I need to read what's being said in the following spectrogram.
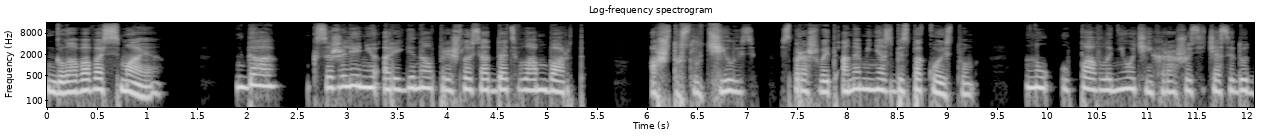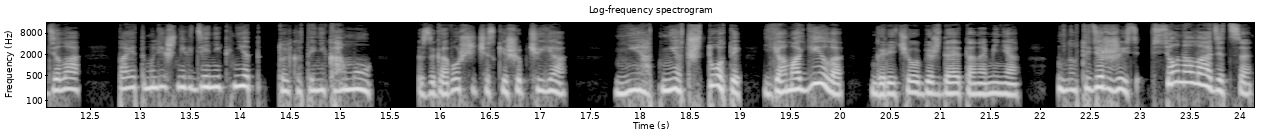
Глава восьмая. Да, к сожалению, оригинал пришлось отдать в ломбард. «А что случилось?» — спрашивает она меня с беспокойством. «Ну, у Павла не очень хорошо сейчас идут дела, поэтому лишних денег нет, только ты никому». Заговорщически шепчу я. «Нет, нет, что ты! Я могила!» — горячо убеждает она меня. «Ну ты держись, все наладится!»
